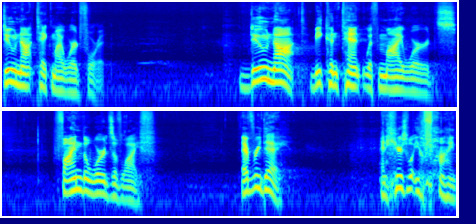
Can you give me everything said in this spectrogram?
Do not take my word for it. Do not be content with my words. Find the words of life every day. And here's what you'll find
